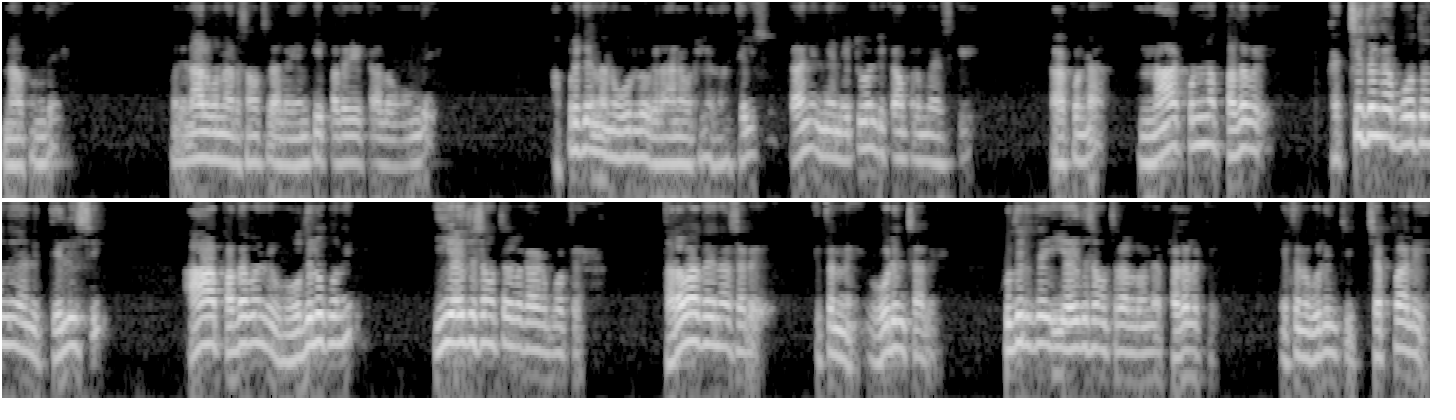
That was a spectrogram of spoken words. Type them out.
నాకుంది మరి నాలుగున్నర సంవత్సరాల ఎంపీ పదవీ కాలం ఉంది. అప్పటికే నన్ను ఊర్లోకి రానివ్వట్లేదు అని తెలుసు. కానీ నేను ఎటువంటి కాంప్రమైజ్కి కాకుండా నాకున్న పదవి ఖచ్చితంగా పోతుంది అని తెలిసి ఆ పదవిని వదులుకొని ఈ ఐదు సంవత్సరాలు కాకపోతే తర్వాత అయినా సరే ఇతన్ని ఓడించాలి. కుదిరితే ఈ ఐదు సంవత్సరాల్లోనే ప్రజలకి ఇతని గురించి చెప్పాలి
